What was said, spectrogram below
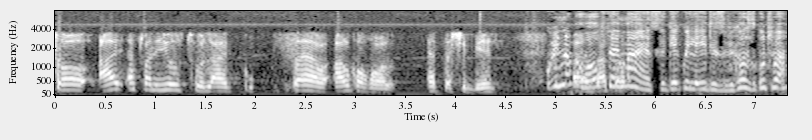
So I actually used to like sell alcohol at the shebeen. Inoba wawufamous ke kwi-ladies because kuthiwa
